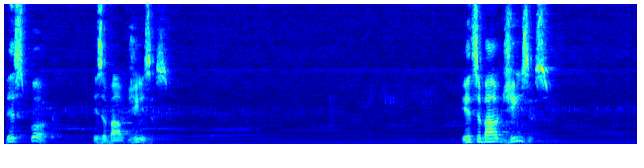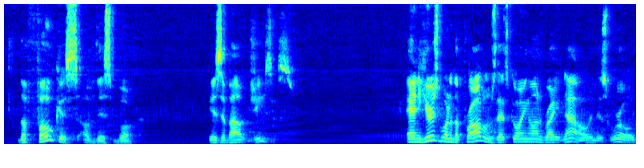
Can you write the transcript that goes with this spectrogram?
this book is about Jesus. It's about Jesus. The focus of this book is about Jesus. And here's one of the problems that's going on right now in this world.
